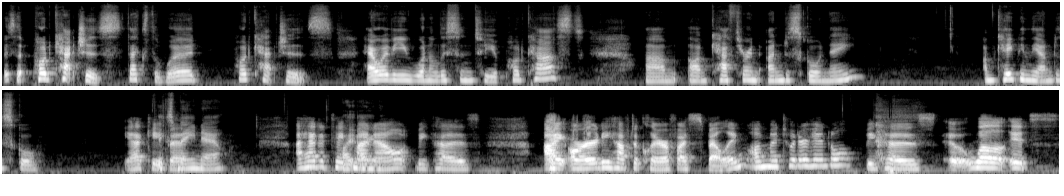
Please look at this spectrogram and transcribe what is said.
is it podcatchers? That's the word. Podcatchers. However you want to listen to your podcast. Um, I'm Catherine underscore Neen. I'm keeping the underscore. Yeah, keep it's it. It's me now. I had to take I mine out because I already have to clarify spelling on my Twitter handle because, uh, well, it's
